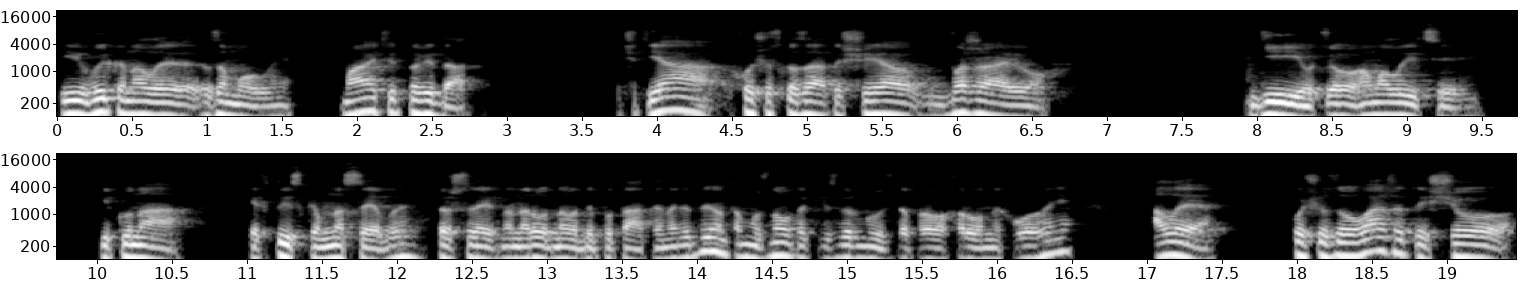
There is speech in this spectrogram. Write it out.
і виконали замовлення. Мають відповідати. Значить, я хочу сказати, що я вважаю дії цього гамалиці Ікуна як тиском на себе, перше як на народного депутата на людину, тому знов таки звернусь до правоохоронних органів. Але хочу зауважити, що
